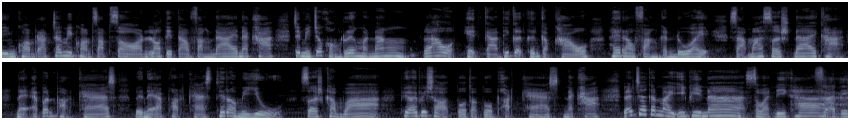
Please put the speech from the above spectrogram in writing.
ริงๆ ความรักช่างมีความซับซ้อนลองติดตามฟังได้นะคะ จะมีเจ้าของเรื่องมานั่ง เล่าเหตุการณ์ที่เกิดขึ้นกับเขา ให้เราฟังกันด้วย สามารถ search ได้ค่ะ ใน Apple Podcast หรือในแอป Podcast ที่เรามีอยู่ search คำว่า พี่อ้อยพี่ฉอดตัวต่อตัว Podcast นะคะ แล้วเจอกันใหม่ EP หน้า สวัสดีค่ะ สวัสดี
